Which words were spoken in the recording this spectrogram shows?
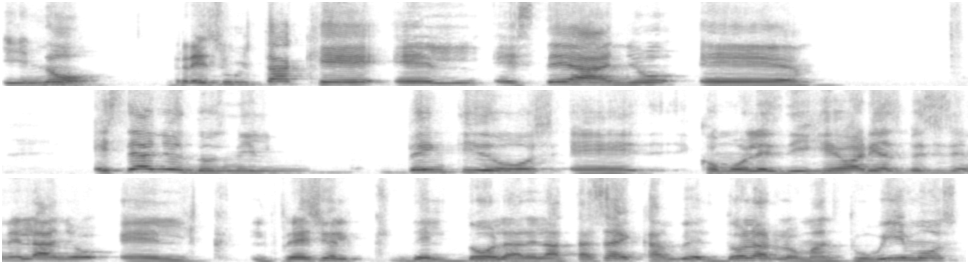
y no. Resulta que el, este año, eh, este año en 2022, eh, como les dije varias veces en el año, el, precio del, dólar, la tasa de cambio del dólar lo mantuvimos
